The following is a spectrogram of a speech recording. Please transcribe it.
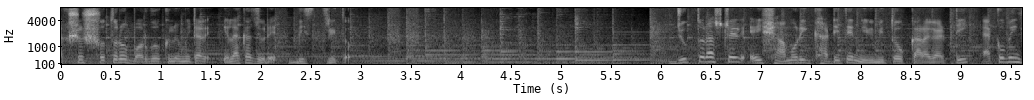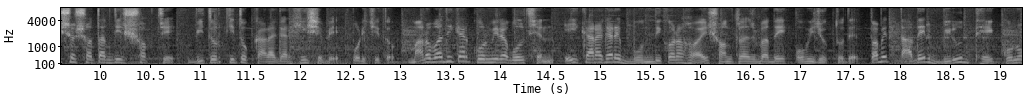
একশো সতেরো বর্গ কিলোমিটার এলাকা জুড়ে বিস্তৃত। যুক্তরাষ্ট্রের এই সামরিক ঘাঁটিতে নির্মিত কারাগারটি একবিংশ শতাব্দীর সবচেয়ে বিতর্কিত কারাগার হিসেবে পরিচিত। মানবাধিকার কর্মীরা বলছেন, এই কারাগারে বন্দি করা হয় সন্ত্রাসবাদে অভিযুক্তদের। তবে তাদের বিরুদ্ধে কোনো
